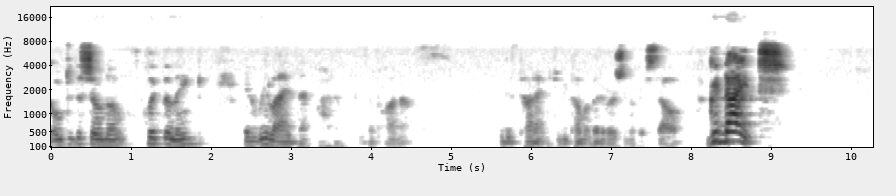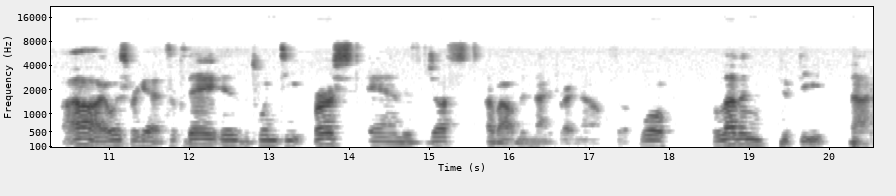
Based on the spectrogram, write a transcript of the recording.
Go to the show notes, click the link, and realize that autumn is upon us. It is time to become a better version of yourself. Good night! Ah, I always forget. So today is the 21st and it's just about midnight right now. So, well, 11.59.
